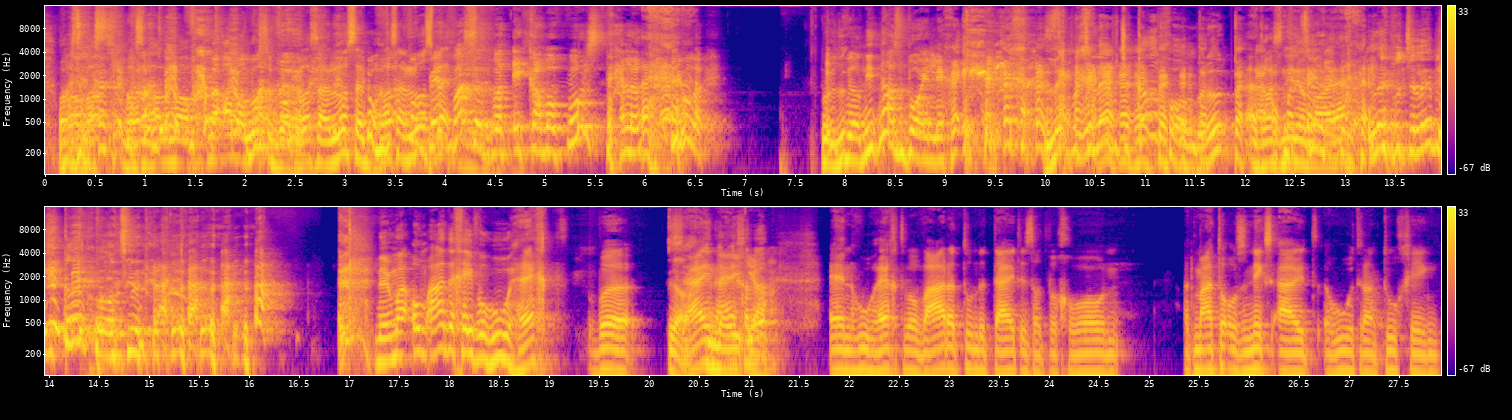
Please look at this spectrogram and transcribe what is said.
Was, was, was allemaal, allemaal losse Het bedden. was een losse, het was een Wat los voor bed. bed was het? Want ik kan me voorstellen, jongen. Ik wil niet naast Boy liggen. Lepeltje, lepeltje kan gewoon, broer. Het was niet normaal, ja. Lepeltje, lepeltje kan gewoon. Nee, maar om aan te geven hoe hecht we Ja. zijn Nee, eigenlijk. ja. En hoe hecht we waren toen de tijd, is dat we gewoon... Het maakte ons niks uit hoe het eraan toe ging.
